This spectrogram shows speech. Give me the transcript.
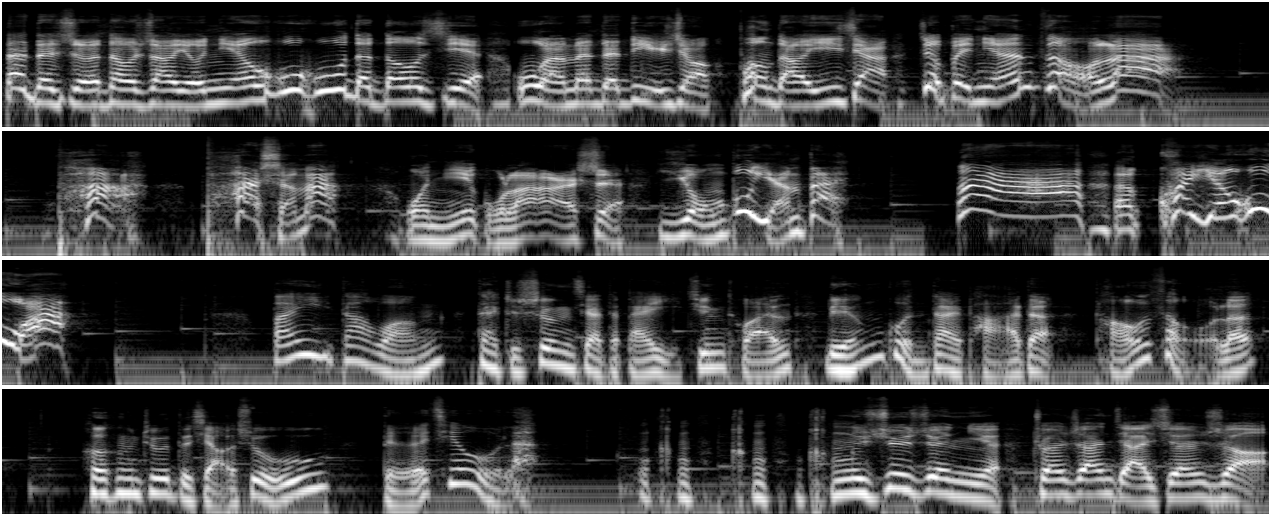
他的舌头上有黏糊糊的东西，我们的弟兄碰到一下就被撵走了。怕怕什么？我尼古拉二世永不言败！啊！快掩护我！白蚁大王带着剩下的白蚁军团连滚带爬的逃走了。哼哼猪的小树屋得救了。谢谢你，穿山甲先生。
